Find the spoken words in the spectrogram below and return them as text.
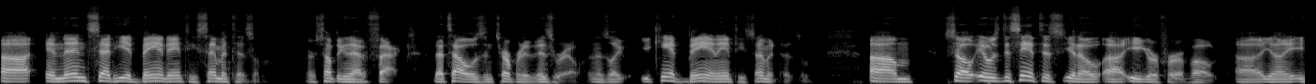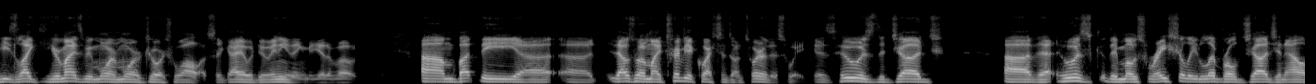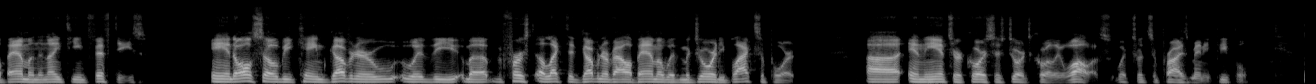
uh, and then said he had banned anti-Semitism or something to that effect. That's how it was interpreted in Israel. And it's like, you can't ban anti Semitism. Um, so it was DeSantis, you know, uh, eager for a vote. Uh, you know, he's like, he reminds me more and more of George Wallace, a guy who would do anything to get a vote. Um, but the uh, uh, that was one of my trivia questions on Twitter this week: is who is the judge uh, that who is the most racially liberal judge in Alabama in the 1950s? and also became governor with the uh, first elected governor of Alabama with majority black support. Uh, and the answer, of course, is George Corley Wallace, which would surprise many people.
